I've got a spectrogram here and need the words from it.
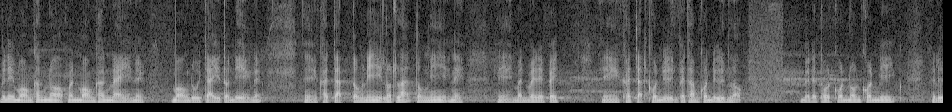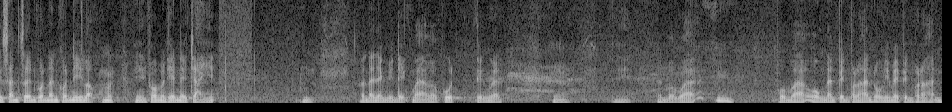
ไม่ได้มองข้างนอก มันมองข้างในเนี่ยมองดูใจตนเองเนี่ย ขจัดตรงนี้ลดละตรงนี้เนี่ยมันไม่ได้ไปขจัดคนอื่นไปทำคนอื่นหรอก ไม่ได้โทษคนโน้นคนนี้ หรือสรรเสริญคนนั้นคนนี้หรอกนี่เพราะมันเห็นในใจอืมเพราะนั้นยังมีเด็กมาก็พูดถึงว่าเออนี่มันบอกว่า ผมว่าองค์นั้นเป็นพระอรหันต์องค์นี้ไม่เป็นพระอรหันต์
